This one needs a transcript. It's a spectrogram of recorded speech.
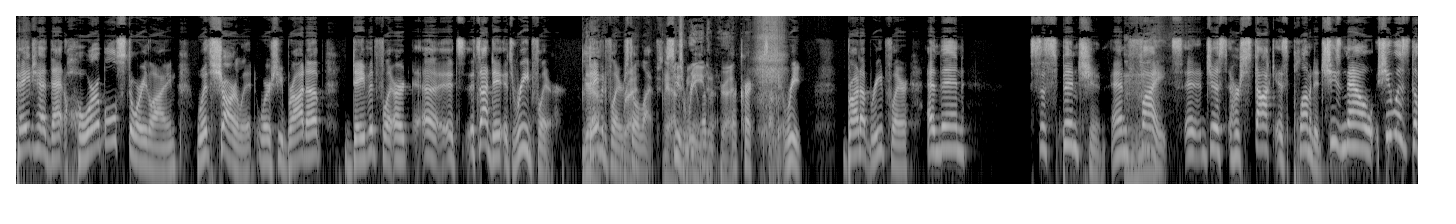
Paige had that horrible storyline with Charlotte where she brought up David Flair. Or, uh, it's it's not David, it's Reid Flair. Yeah, David Flair is still right. alive. Yeah, Excuse me. Reid, right. correct myself. Reid brought up Reid Flair, and then suspension and Mm-hmm. fights. It just her stock is plummeted. She's now she was the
